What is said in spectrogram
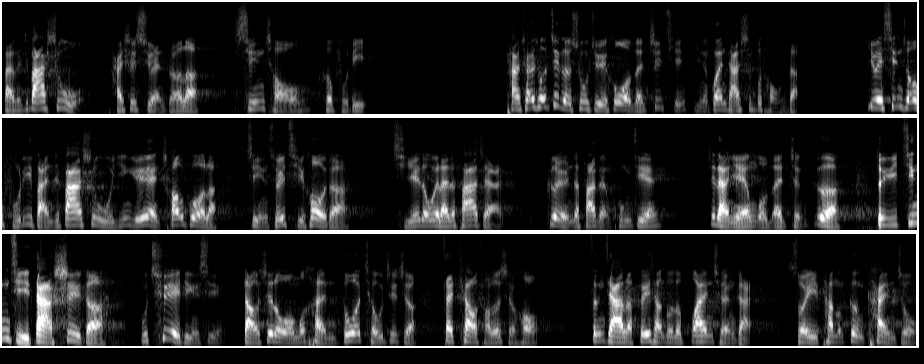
百分之八十五还是选择了薪酬和福利。坦率说，这个数据和我们之前几年观察是不同的。因为薪酬福利百分之八十五已经远远超过了紧随其后的企业的未来的发展、个人的发展空间。这两年我们整个对于经济大势的不确定性，导致了我们很多求职者在跳槽的时候增加了非常多的不安全感，所以他们更看重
